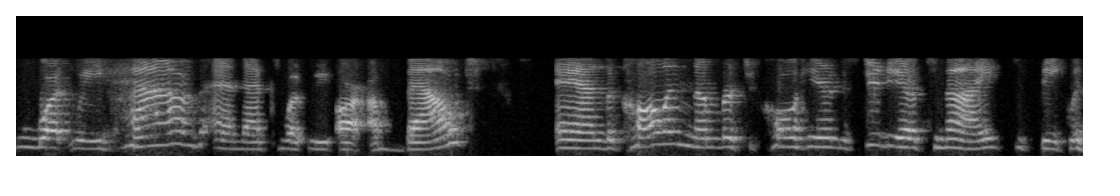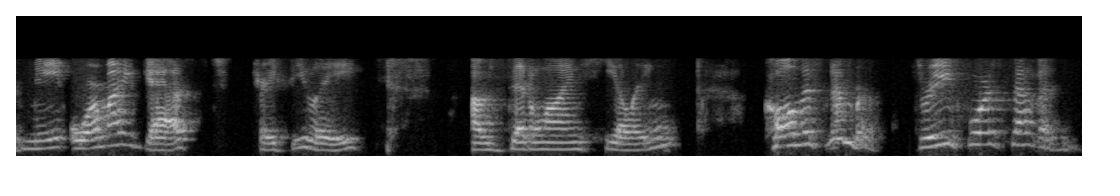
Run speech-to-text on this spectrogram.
what we have and that's what we are about. And the call in number to call here in the studio tonight to speak with me or my guest, Tracy Lee of Zetaline Healing, call this number 347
